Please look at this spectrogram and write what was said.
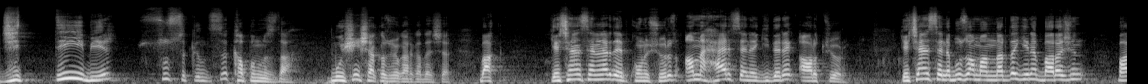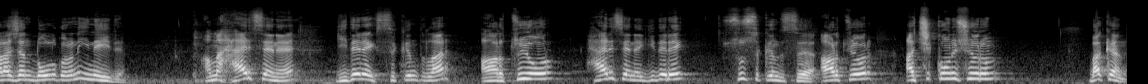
ciddi bir su sıkıntısı kapımızda. Bu işin şakası yok arkadaşlar. Bak geçen senelerde hep konuşuyoruz ama her sene giderek artıyor. Geçen sene bu zamanlarda yine barajın barajın doluluk oranı yine iyiydi. Ama her sene giderek sıkıntılar artıyor. Her sene giderek su sıkıntısı artıyor. Açık konuşuyorum. Bakın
